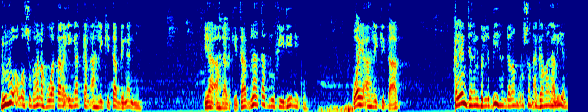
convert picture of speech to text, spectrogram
dulu Allah Subhanahu wa taala ingatkan ahli kitab dengannya. Ya ahlal kitab, la taglu fi dinikum. Wahai ahli kitab, kalian jangan berlebihan dalam urusan agama kalian.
